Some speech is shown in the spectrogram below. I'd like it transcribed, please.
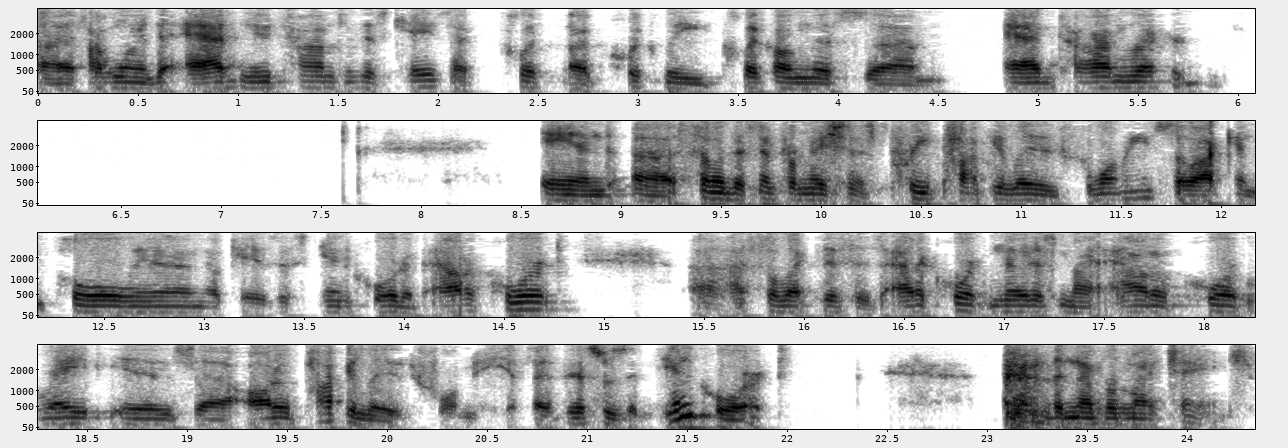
Uh, if I wanted to add new time to this case, I click, quickly click on this um, add time record and uh, some of this information is pre-populated for me, so I can pull in, okay, is this in court or out of court? Uh, I select this as out of court. Notice my out of court rate is uh, auto-populated for me. If this was an in court, the number might change.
